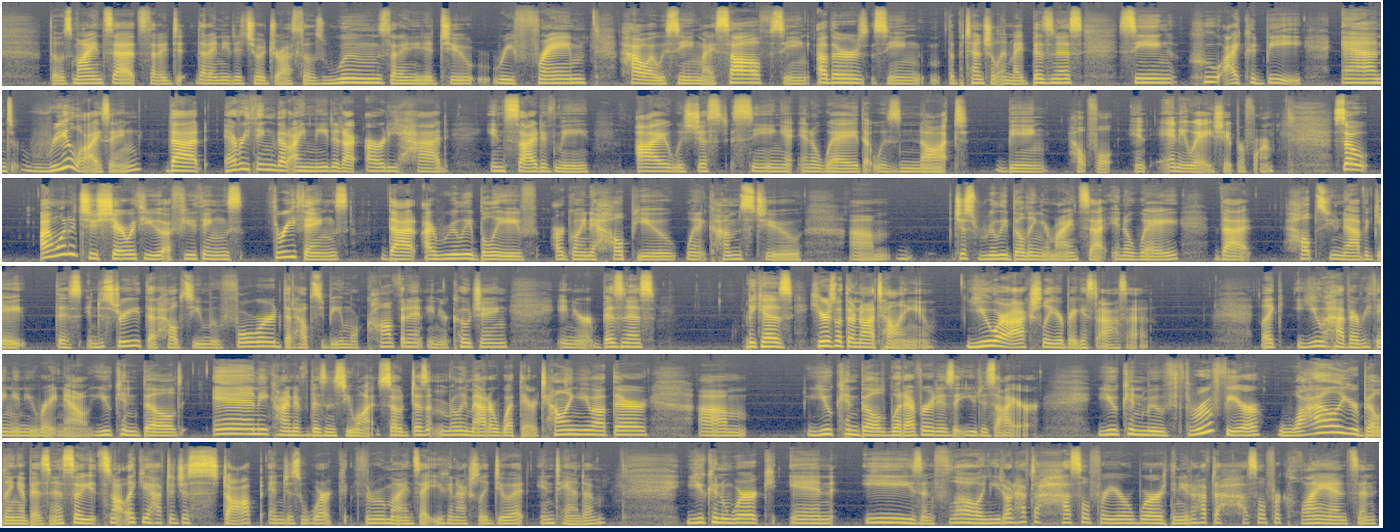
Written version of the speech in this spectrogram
those mindsets that I did, that I needed to address those wounds that I needed to reframe how I was seeing myself, seeing others, seeing the potential in my business, seeing who I could be and realizing that everything that I needed I already had inside of me. I was just seeing it in a way that was not being helpful in any way, shape, or form. So, I wanted to share with you a few things three things that I really believe are going to help you when it comes to um, just really building your mindset in a way that helps you navigate this industry, that helps you move forward, that helps you be more confident in your coaching, in your business. Because here's what they're not telling you you are actually your biggest asset. Like you have everything in you right now. You can build any kind of business you want. So it doesn't really matter what they're telling you out there. Um, you can build whatever it is that you desire. You can move through fear while you're building a business. So it's not like you have to just stop and just work through mindset. You can actually do it in tandem. You can work in ease and flow, and you don't have to hustle for your worth and you don't have to hustle for clients and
